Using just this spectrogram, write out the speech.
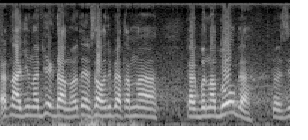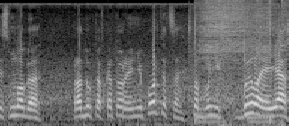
Это на один объект, да, но это я взял ребятам на, как бы надолго. То есть, здесь много продуктов, которые не портятся, чтобы у них было, и я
